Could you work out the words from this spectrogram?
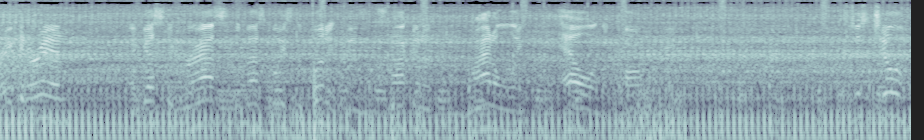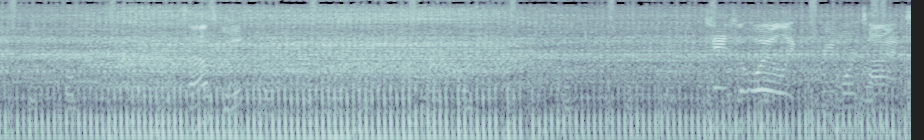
Breaking her in. I guess the grass is the best place to put it because it's not gonna rattle like hell on the concrete. It's just chilling. Sounds good. Change the oil like three more times.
